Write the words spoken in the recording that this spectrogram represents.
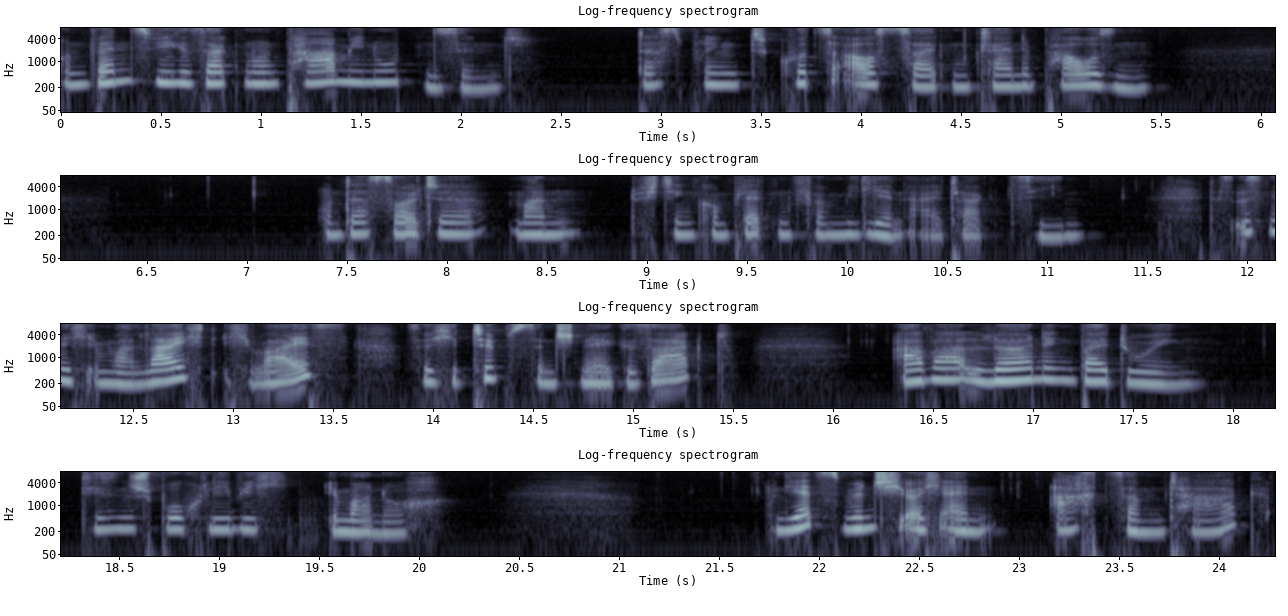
Und wenn es, wie gesagt, nur ein paar Minuten sind, das bringt kurze Auszeiten, kleine Pausen. Und das sollte man durch den kompletten Familienalltag ziehen. Das ist nicht immer leicht, ich weiß, solche Tipps sind schnell gesagt, aber learning by doing. Diesen Spruch liebe ich immer noch. Und jetzt wünsche ich euch einen achtsamen Tag.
